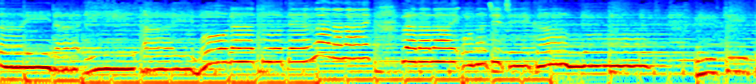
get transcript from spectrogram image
些細ない合いもなくてララライララライ同じ時間を生きて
